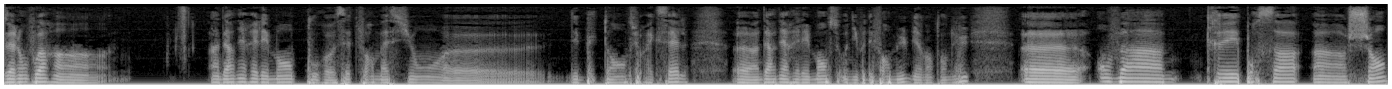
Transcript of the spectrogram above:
nous allons voir un, dernier élément pour euh, cette formation euh, débutant sur Excel, un dernier élément au niveau des formules bien entendu. on va créer pour ça un champ,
